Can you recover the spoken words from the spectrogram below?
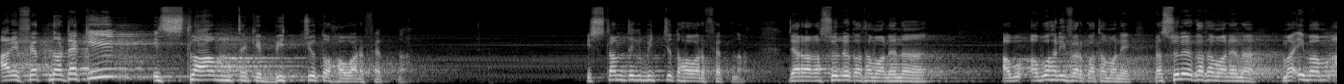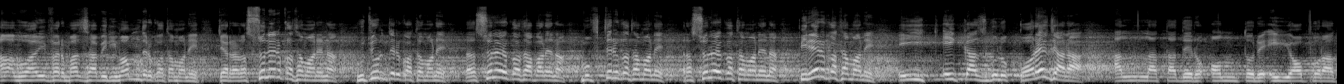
আর এই ফেতনাটা কি? ইসলাম থেকে বিচ্যুত হওয়ার ফেতনা। ইসলাম থেকে বিচ্যুত হওয়ার ফেতনা। যারা রাসুলের কথা মানে না আবু আবু হানিফার কথা মানে রাসুলের কথা মানে না, মা ইমাম আবু হানিফার মাজহাবির ইমামদের কথা মানে যারা রাসুলের কথা মানে না, হুজুরদের কথা মানে রাসুলের কথা মানে না, মুফতির কথা মানে রাসুলের কথা মানে না, পীরের কথা মানে এই এই কাজগুলো করে যারা, আল্লাহ তাদের অন্তরে এই অপরাধ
